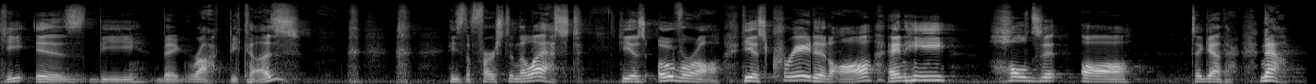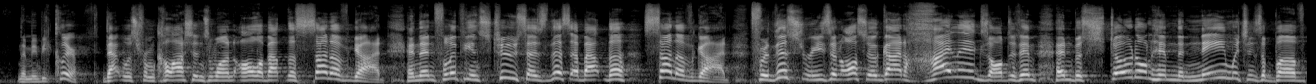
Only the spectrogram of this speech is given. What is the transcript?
He is the big rock because he's the first and the last. He is over all. He has created all and he holds it all together. Now, let me be clear. That was from Colossians 1, all about the Son of God. And then Philippians 2 says this about the Son of God. For this reason, also, God highly exalted him and bestowed on him the name which is above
